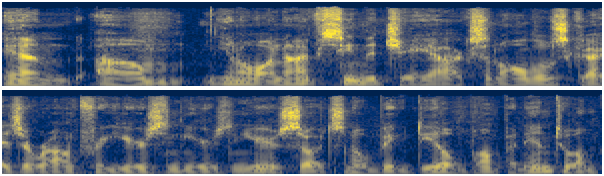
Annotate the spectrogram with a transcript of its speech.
And, um, you know, and I've seen the Jayhawks and all those guys around for years and years and years, so it's no big deal bumping into them.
